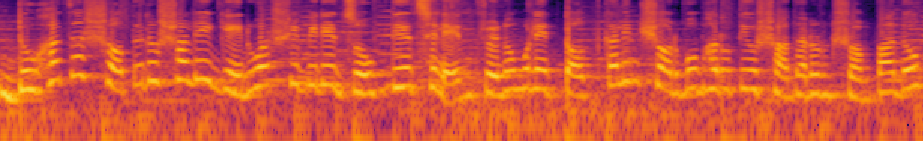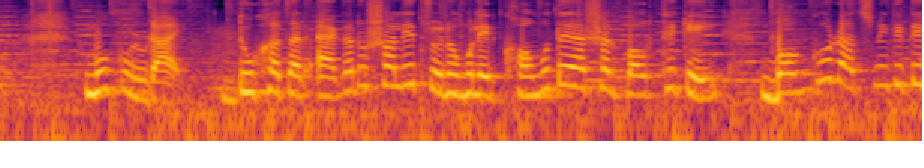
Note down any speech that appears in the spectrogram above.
দু হাজার সতেরো সালে গেরুয়া শিবিরে যোগ দিয়েছিলেন তৃণমূলের তৎকালীন সর্বভারতীয় সাধারণ সম্পাদক মুকুল রায়। দু হাজার এগারো সালে তৃণমূলের ক্ষমতায় আসার পর থেকেই বঙ্গ রাজনীতিতে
